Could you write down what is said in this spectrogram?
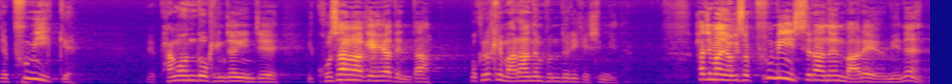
이제 품이 있게 예, 방언도 굉장히 이제 고상하게 해야 된다. 뭐 그렇게 말하는 분들이 계십니다. 하지만 여기서 품이 있으라는 말의 의미는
